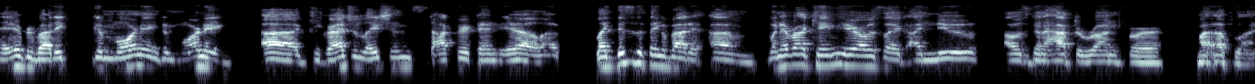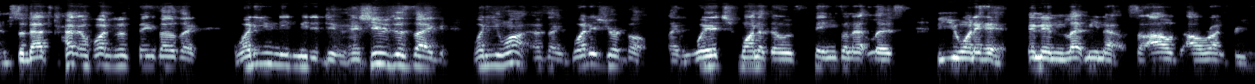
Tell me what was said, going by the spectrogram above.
Hey, everybody. Good morning. Good morning. Uh, congratulations, Dr. Danielle. Uh, like, this is the thing about it. Um, whenever I came here, I was like, I knew I was to have to run for my upline. So that's kind of one of the things I was like, what do you need me to do? And she was just like, what do you want? I was like, what is your goal? Like, which one of those things on that list do you want to hit? and then let me know. So I'll I'll run for you.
